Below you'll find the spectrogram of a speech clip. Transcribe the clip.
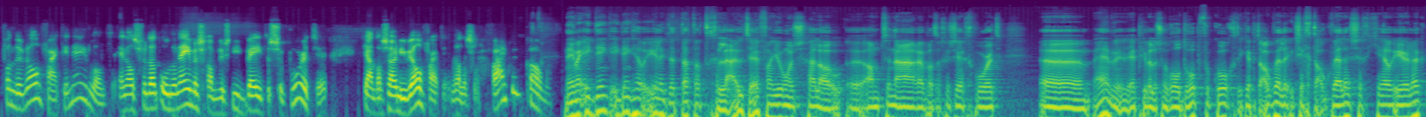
van de welvaart in Nederland. En als we dat ondernemerschap dus niet beter supporten, ja, dan zou die welvaart wel eens in gevaar kunnen komen. Nee, maar ik denk, ik denk heel eerlijk dat dat, dat geluid hè, van jongens, hallo, eh, ambtenaren, wat er gezegd wordt. eh, hè, heb je wel eens een rol drop verkocht? Ik heb het ook wel, ik zeg het ook wel eens, zeg ik je heel eerlijk.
